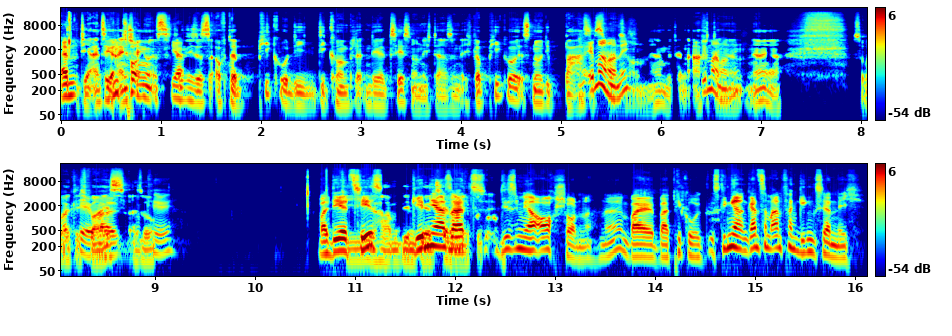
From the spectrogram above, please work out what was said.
Ähm, die einzige Einschränkung ist ja. dass auf der Pico die, die kompletten DLCs noch nicht da sind. Ich glaube, Pico ist nur die Basis. Immer noch nicht? Ja, mit den acht. Immer noch nicht? Ja, ja. Soweit okay, ich weiß. Weil, also, okay. Weil DLCs gehen DLC ja seit diesem Jahr auch schon, ne? Bei, bei Pico. Es ging ja ganz am Anfang ging es ja nicht.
